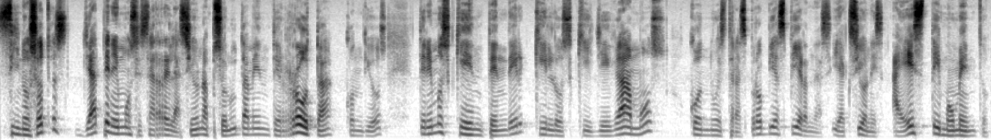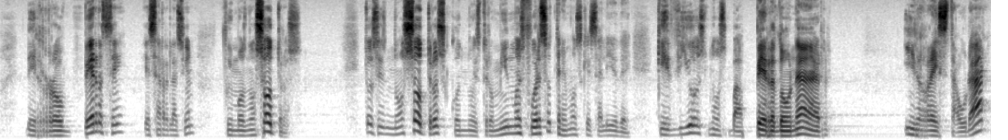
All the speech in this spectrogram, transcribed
si nosotros ya tenemos esa relación absolutamente rota con Dios, tenemos que entender que los que llegamos con nuestras propias piernas y acciones a este momento de romperse esa relación, fuimos nosotros. Entonces nosotros con nuestro mismo esfuerzo tenemos que salir de que Dios nos va a perdonar y restaurar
